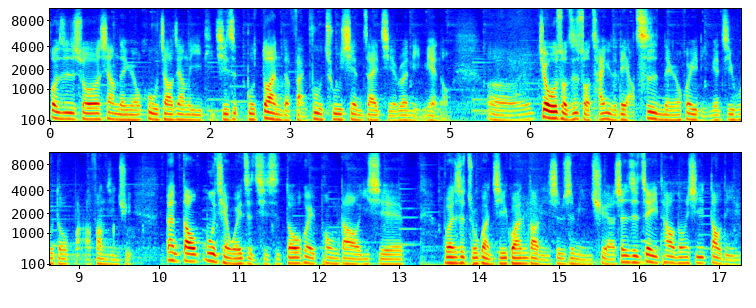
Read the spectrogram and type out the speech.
或者是说像能源护照这样的议题，其实不断的反复出现在结论里面哦。呃，就我所知，所参与的两次能源会议里面，几乎都把它放进去。但到目前为止，其实都会碰到一些，不论是主管机关到底是不是明确啊，甚至这一套东西到底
